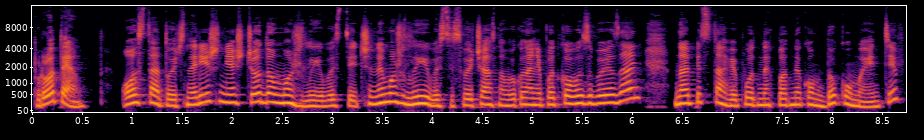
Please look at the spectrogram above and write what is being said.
Проте остаточне рішення щодо можливості чи неможливості своєчасного виконання податкових зобов'язань на підставі поданих платником документів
